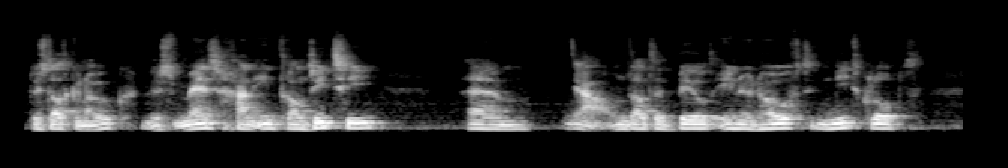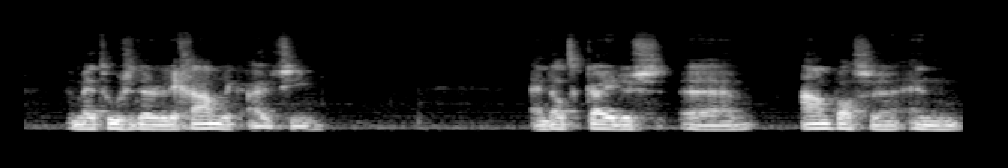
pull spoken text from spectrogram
Dus dat kan ook. Dus mensen gaan in transitie ehm, ja, omdat het beeld in hun hoofd niet klopt met hoe ze er lichamelijk uitzien. En dat kan je dus eh, aanpassen en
